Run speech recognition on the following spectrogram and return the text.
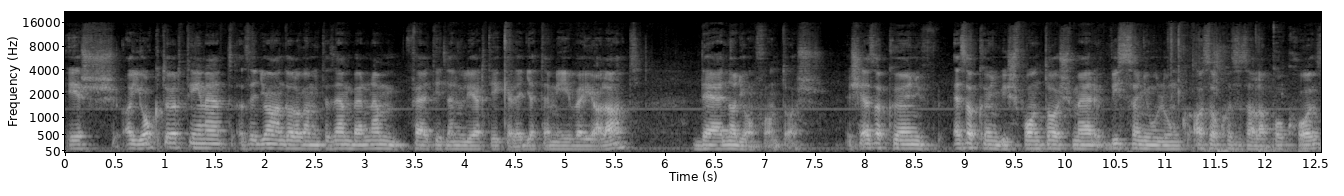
és a jogtörténet az egy olyan dolog, amit az ember nem feltétlenül értékel egyetemi évei alatt, de nagyon fontos. És ez a könyv, ez a könyv is fontos, mert visszanyúlunk azokhoz az alapokhoz,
